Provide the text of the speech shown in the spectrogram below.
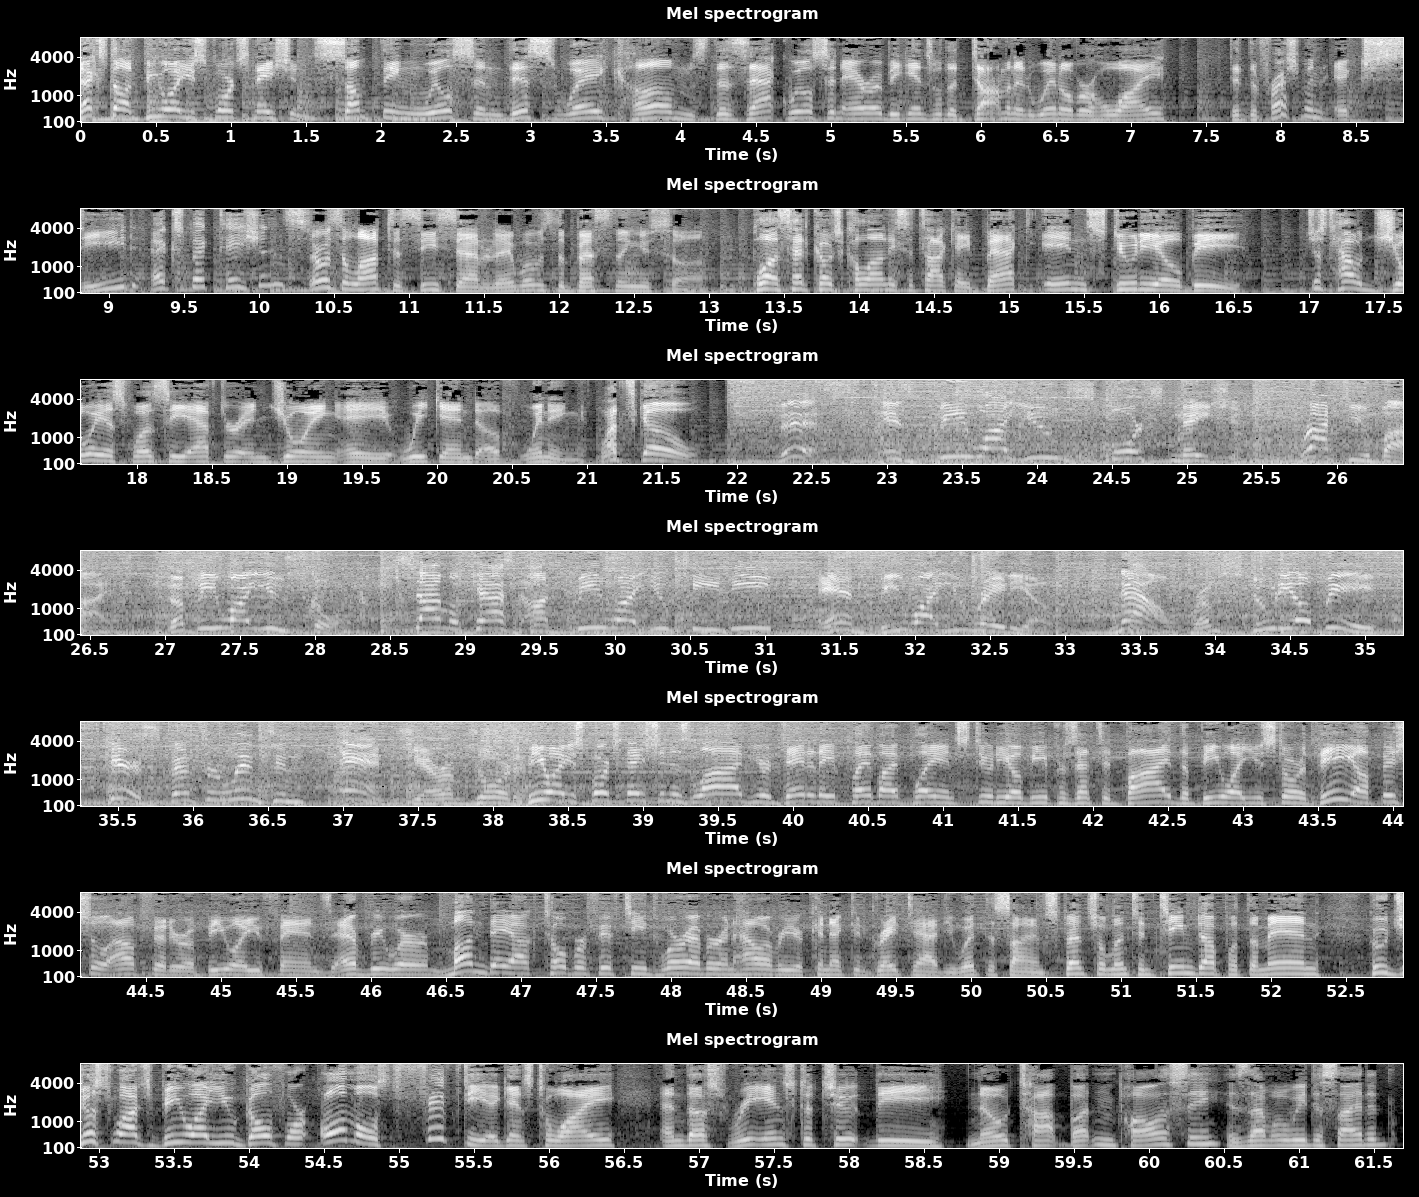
Next on BYU Sports Nation, something Wilson this way comes. The Zach Wilson era begins with a dominant win over Hawaii. Did the freshman exceed expectations? There was a lot to see Saturday. What was the best thing you saw? Plus, head coach Kalani Sitake back in Studio B. Just how joyous was he after enjoying a weekend of winning? Let's go. This is BYU Sports Nation, brought to you by The BYU Store simulcast on BYU TV and BYU Radio. Now, from Studio B, here's Spencer Linton and Jarom Jordan. BYU Sports Nation is live, your day to day play by play in Studio B, presented by the BYU Store, the official outfitter of BYU fans everywhere. Monday, October 15th, wherever and however you're connected. Great to have you with us. I am Spencer Linton, teamed up with the man who just watched BYU go for almost 50 against Hawaii and thus reinstitute the no top button policy? Is that what we decided?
